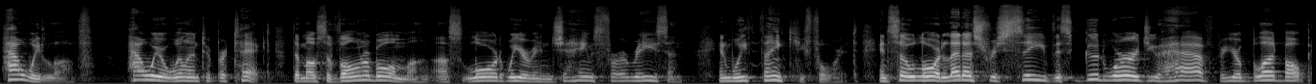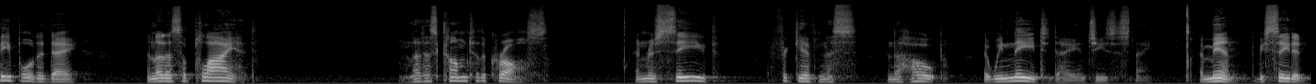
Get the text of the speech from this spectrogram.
how we love, how we are willing to protect the most vulnerable among us. Lord, we are in James for a reason, and we thank you for it. And so, Lord, let us receive this good word you have for your blood bought people today, and let us apply it. Let us come to the cross and receive the forgiveness and the hope that we need today in Jesus' name. Amen. Be seated.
